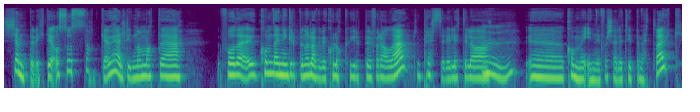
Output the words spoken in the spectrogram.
Kjempeviktig. Og så snakker jeg jo hele tiden om at eh, deg, kom deg inn i gruppen, og lager vi kollokviegrupper for alle. Så presser de litt til å Mm. uh, komme inn i forskjellige typer nettverk.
